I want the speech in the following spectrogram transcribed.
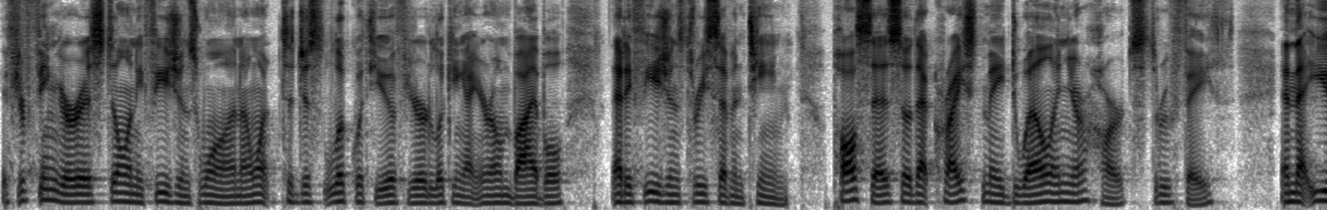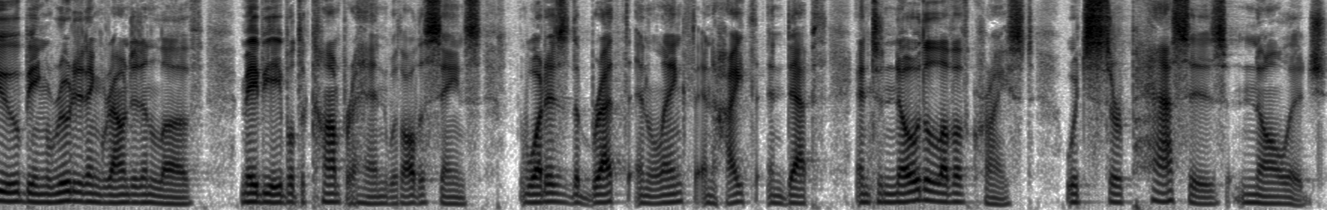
If your finger is still in Ephesians 1, I want to just look with you if you're looking at your own Bible at Ephesians 3:17. Paul says so that Christ may dwell in your hearts through faith, and that you, being rooted and grounded in love, may be able to comprehend with all the saints what is the breadth and length and height and depth, and to know the love of Christ, which surpasses knowledge,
